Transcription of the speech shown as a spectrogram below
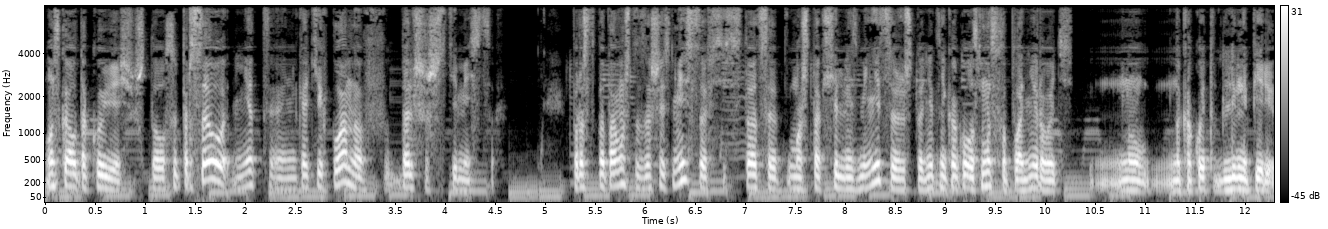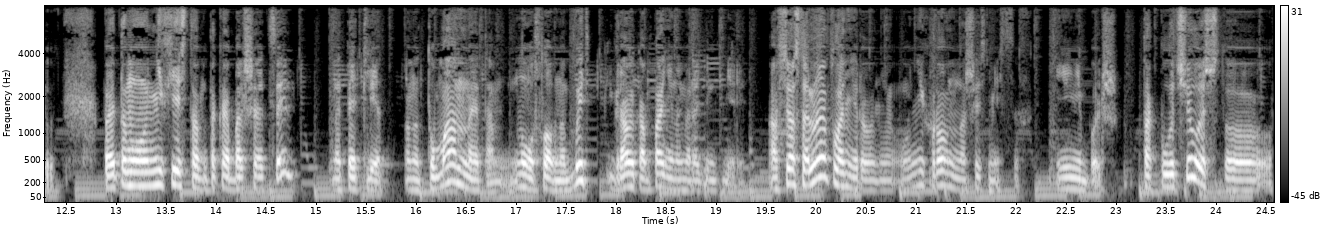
он сказал такую вещь, что у Supercell нет никаких планов дальше 6 месяцев. Просто потому, что за 6 месяцев ситуация может так сильно измениться, что нет никакого смысла планировать ну, на какой-то длинный период. Поэтому у них есть там такая большая цель на 5 лет. Она туманная, там, ну, условно, быть игровой компанией номер один в мире. А все остальное планирование у них ровно на 6 месяцев, и не больше. Так получилось, что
